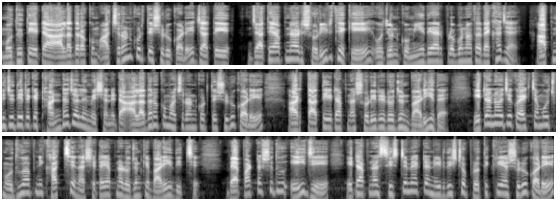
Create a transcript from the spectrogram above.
মধুতে এটা আলাদা রকম আচরণ করতে শুরু করে, যাতে যাতে আপনার শরীর থেকে ওজন কমিয়ে দেওয়ার প্রবণতা দেখা যায়। আপনি যদি এটাকে ঠান্ডা জলে মেশান, এটা আলাদা রকম আচরণ করতে শুরু করে, আর তাতে এটা আপনার শরীরের ওজন বাড়িয়ে দেয়। এটা নয় যে কয়েক চামচ মধু আপনি খাচ্ছেন না সেটাই আপনার ওজনকে বাড়িয়ে দিচ্ছে। ব্যাপারটা শুধু এই যে, এটা আপনার সিস্টেমে একটা নির্দিষ্ট প্রতিক্রিয়া শুরু করে,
